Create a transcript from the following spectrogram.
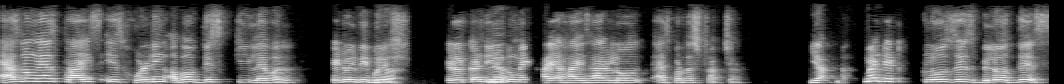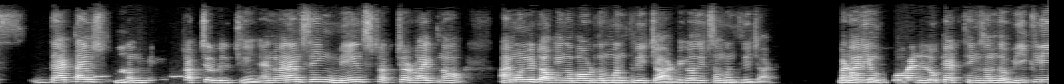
as long as price is holding above this key level it will be bullish it will continue Yeah. to make higher highs higher lows as per the structure Yeah. moment it closes below this that times Hmm. the main structure will change and when i'm saying main structure right now i'm only talking about the monthly chart because it's a monthly chart but when you go and look at things on the weekly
